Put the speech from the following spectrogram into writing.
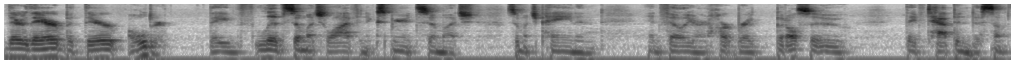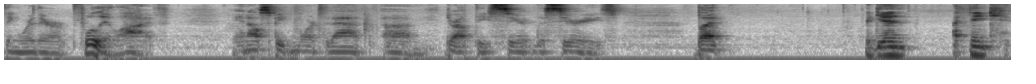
they're there, but they're older. They've lived so much life and experienced so much so much pain and and failure and heartbreak, but also they've tapped into something where they're fully alive. And I'll speak more to that um, throughout these ser- this series. But again, I think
